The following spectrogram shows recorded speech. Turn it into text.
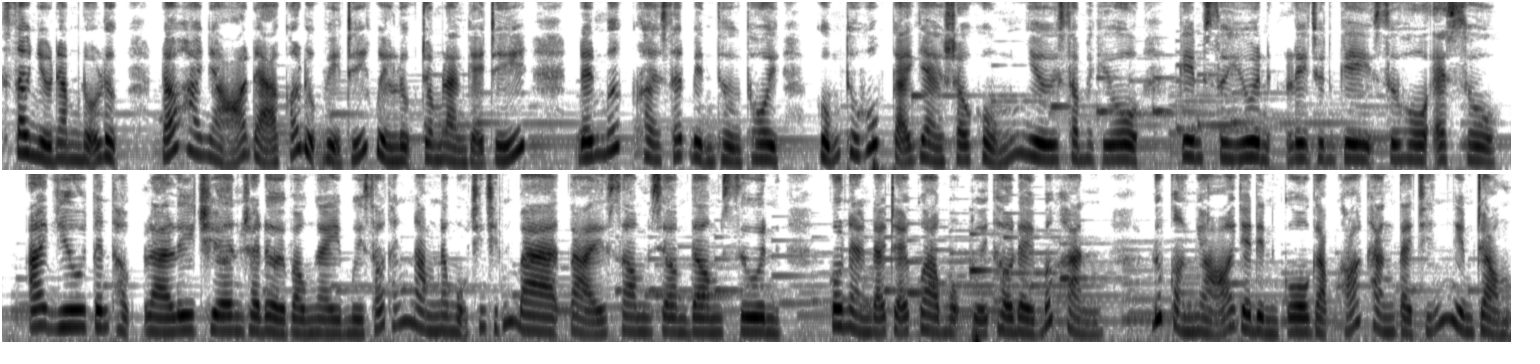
Sau nhiều năm nỗ lực, đó hoa nhỏ đã có được vị trí quyền lực trong làng giải trí, đến mức concert bình thường thôi cũng thu hút cả dàn sao khủng như Song Hye Kyo, Kim Soo Hyun, Lee Jun Ki, Suho Esso. IU tên thật là Lee Jeon ra đời vào ngày 16 tháng 5 năm 1993 tại Somjeongdong, Seoul. Cô nàng đã trải qua một tuổi thơ đầy bất hạnh. Lúc còn nhỏ, gia đình cô gặp khó khăn tài chính nghiêm trọng,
